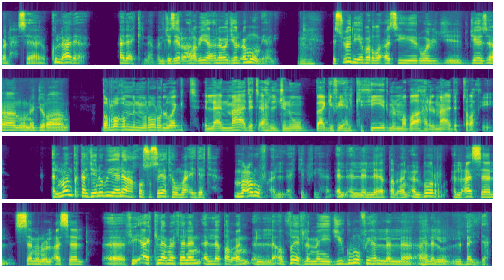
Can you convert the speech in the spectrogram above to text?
والحساء كل هذا هذا اكلنا في الجزيره العربية على وجه العموم يعني. في السعودية برضو عسير والجيزان ونجران. بالرغم من مرور الوقت إلا أن مائدة أهل الجنوب باقي فيها الكثير من مظاهر المائدة التراثية. المنطقة الجنوبية لها خصوصيتها ومائدتها. معروف الأكل فيها. ال- ال- ال- طبعا البر العسل السمن والعسل. آه، في أكلة مثلا اللي طبعا ال- الضيف لما يجي يقومون فيها أهل البلدة.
